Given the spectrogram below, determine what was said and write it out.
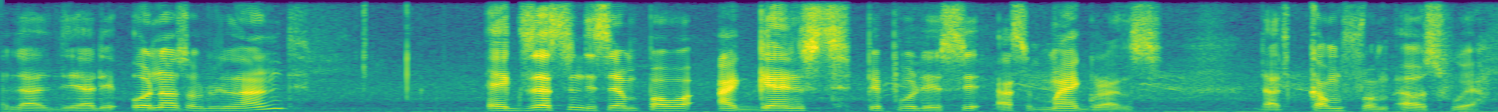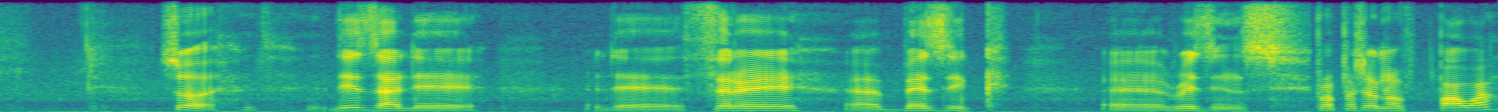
that they are the owners of the land, exerting the same power against people they see as migrants that come from elsewhere. So these are the the three uh, basic uh, reasons proportion of power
